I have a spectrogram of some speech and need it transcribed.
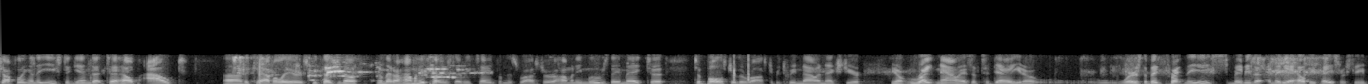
shuffling in the East again to, to help out Uh, the Cavaliers because you know no matter how many players they retain from this roster or how many moves they make to to bolster the roster between now and next year, you know right now as of today, you know where's the big threat in the East? Maybe the maybe a healthy Pacers team.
